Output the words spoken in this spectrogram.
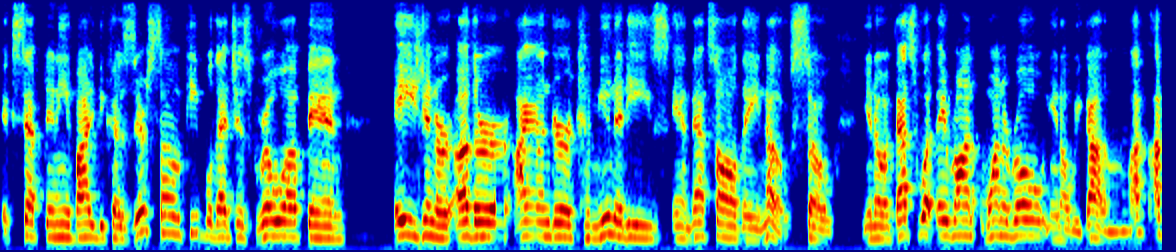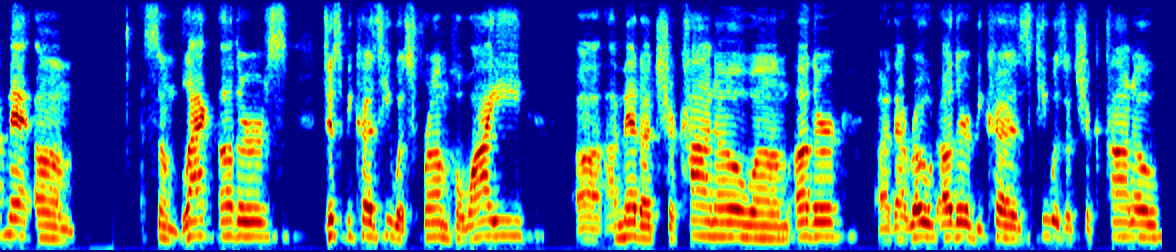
accept anybody because there's some people that just grow up in Asian or other Islander communities and that's all they know. So you know, if that's what they run want to roll, you know, we got them. I've, I've met um, some black others just because he was from Hawaii. Uh, I met a Chicano um, other uh, that rode other because he was a Chicano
